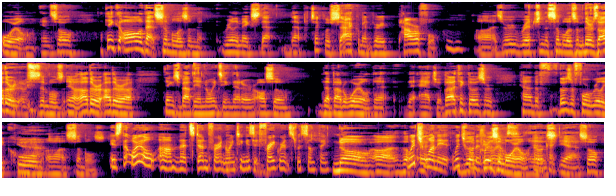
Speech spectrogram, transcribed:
oil, and so I think all of that symbolism really makes that that particular sacrament very powerful. Mm-hmm. Uh, it's very rich in the symbolism. There's other symbols, you know, other other uh, things about the anointing that are also about oil that that add to it. But I think those are kind of the those are four really cool yeah. uh, symbols. Is the oil um, that's done for anointing is it fragranced with something? No. Uh, the, which one is which the one? chrism oil is. Oh, okay. Yeah. So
